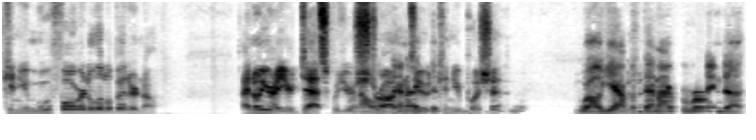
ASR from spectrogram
can you move forward a little bit or no? I know you're at your desk, but you're a Well, strong then I dude. did- Can you push it? Well, yeah, but then I run into.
